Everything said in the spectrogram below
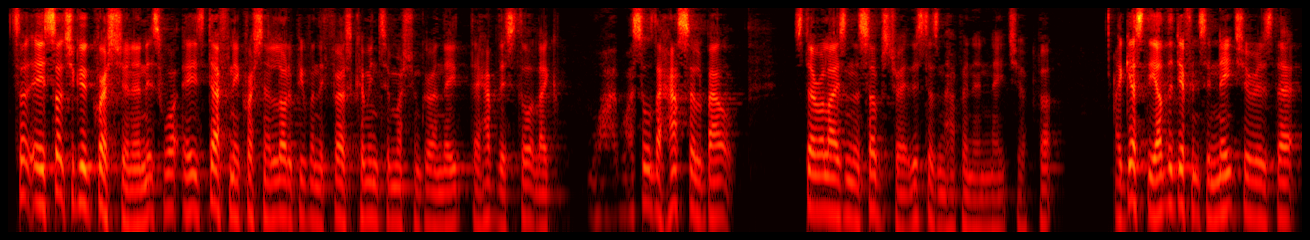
So it's such a good question, and it's what it's definitely a question a lot of people when they first come into mushroom growing they they have this thought like, why, what's all the hassle about sterilizing the substrate? This doesn't happen in nature. But I guess the other difference in nature is that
